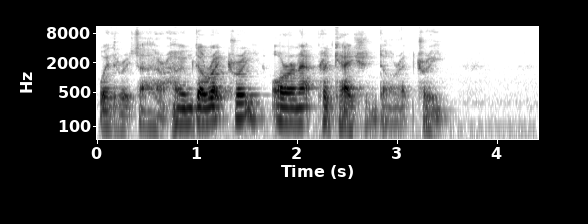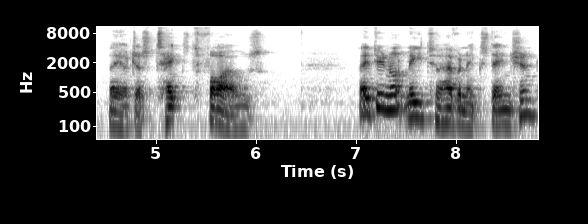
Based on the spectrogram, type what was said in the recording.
whether it's our home directory or an application directory. They are just text files they do not need to have an extension,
